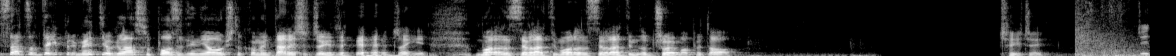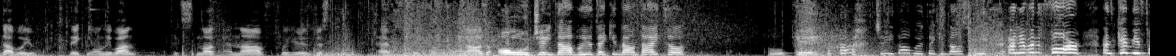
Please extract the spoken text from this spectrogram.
Sad sam tek primetio glas u pozadini ovog što komentariše. Čekaj, čekaj, čekaj. Moram da se vratim, moram da se vratim da čujem opet ovo. Čekaj, čekaj. JW taking only one. It's not enough. Here's just absolute another. Oh, JW taking down Daito. Okay, JW taking down three, and even four, and KB5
